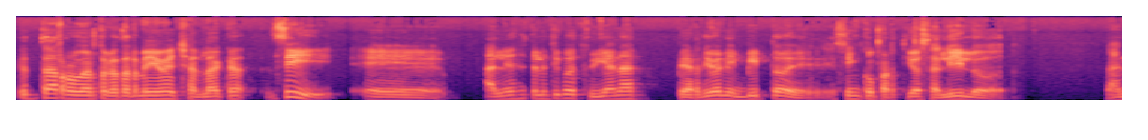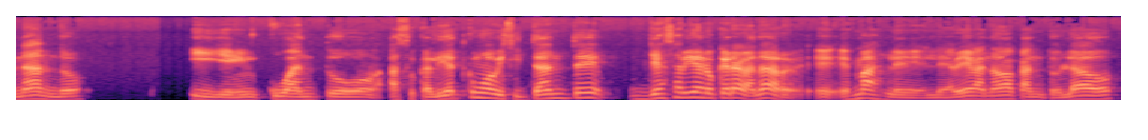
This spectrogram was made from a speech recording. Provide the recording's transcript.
¿Qué tal, Roberto? ¿Qué tal, medio de Chalaca? Sí, eh, Alianza Atlético Estudiana perdió el invicto de cinco partidos al hilo ganando. Y en cuanto a su calidad como visitante, ya sabía lo que era ganar. E, es más, le, había ganado a Cantolao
